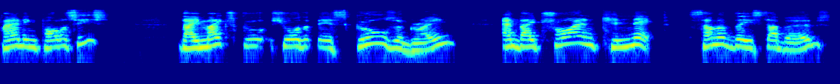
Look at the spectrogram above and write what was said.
planning policies. They make school, sure that their schools are green and they try and connect some of these suburbs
